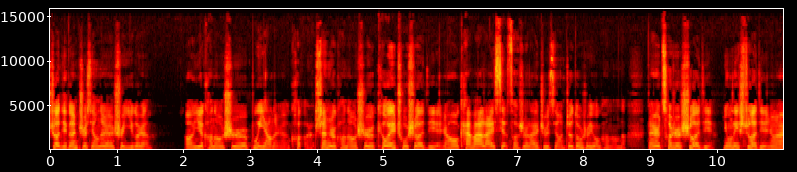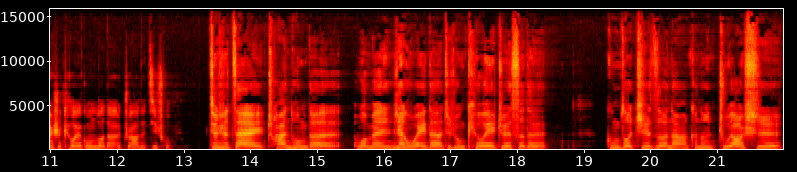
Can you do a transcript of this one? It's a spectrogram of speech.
设计跟执行的人是一个人，啊，也可能是不一样的人，可甚至可能是 QA 出设计，然后开发来写测试来执行，这都是有可能的。但是测试设计、用力设计仍然是 QA 工作的主要的基础。就是在传统的我们认为的这种 QA 角色的工作职责呢，可能主要是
